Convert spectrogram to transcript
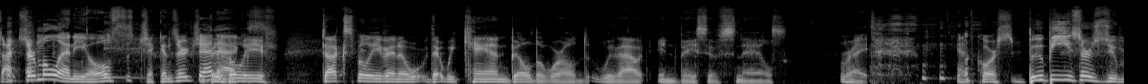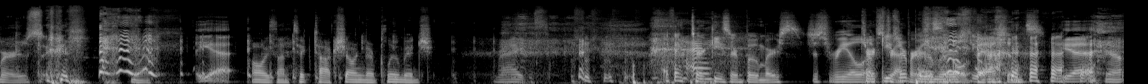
Ducks are millennials. Chickens are Gen they X. believe ducks believe in a, that we can build a world without invasive snails. Right. and of course, boobies are Zoomers. Yeah. Yeah. Always on TikTok showing their plumage. Right. I think turkeys are boomers. Just real Turkeys are boomers, old fashions. Yeah. Yeah.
